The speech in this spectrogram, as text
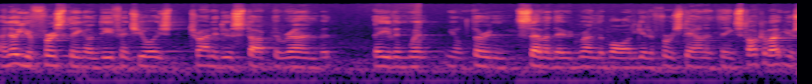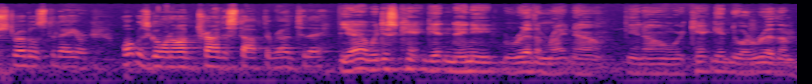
I know your first thing on defense, you always try to do is stop the run, but they even went, you know, third and seven, they would run the ball and get a first down and things. Talk about your struggles today, or what was going on trying to stop the run today? Yeah, we just can't get into any rhythm right now. You know, we can't get into a rhythm.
